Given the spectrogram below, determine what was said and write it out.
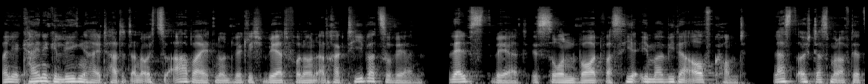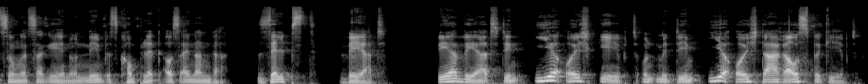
weil ihr keine Gelegenheit hattet, an euch zu arbeiten und wirklich wertvoller und attraktiver zu werden. Selbstwert ist so ein Wort, was hier immer wieder aufkommt. Lasst euch das mal auf der Zunge zergehen und nehmt es komplett auseinander. Selbstwert. Der Wert, den ihr euch gebt und mit dem ihr euch da rausbegebt.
